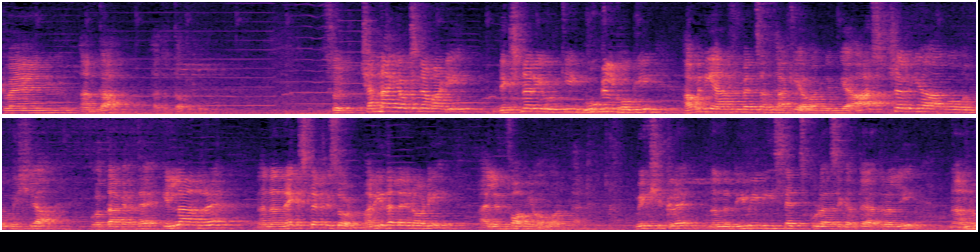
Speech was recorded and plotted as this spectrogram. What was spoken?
ಟ್ವೆನ್ ಅಂತ ಅದು ತಪ್ಪು. ಸೊ ಚೆನ್ನಾಗಿ ಯೋಚನೆ ಮಾಡಿ, ಡಿಕ್ಷನರಿ ಹುಡುಕಿ, ಗೂಗಲ್ಗೆ ಹೋಗಿ ಅವನಿ ಆಲ್ಫಬೆಟ್ಸ್ ಅಂತ ಹಾಕಿ, ಅವಾಗ ನಿಮಗೆ ಆಶ್ಚರ್ಯ ಆಗೋ ಒಂದು ವಿಷಯ ಗೊತ್ತಾಗತ್ತೆ. ಇಲ್ಲ ಅಂದ್ರೆ ನನ್ನ ನೆಕ್ಸ್ಟ್ ಎಪಿಸೋಡ್ ಮರಿದಲ್ಲೇ ನೋಡಿ I inform you about that ವೀಕ್ಷಕರೇ, ನನ್ನ ಡಿ ವಿ ಡಿ ಸೆಟ್ಸ್ ಕೂಡ ಸಿಗುತ್ತೆ. ಅದರಲ್ಲಿ ನಾನು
